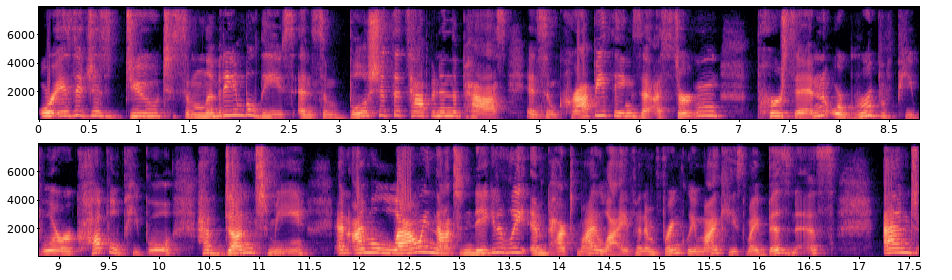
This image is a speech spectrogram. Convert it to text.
Or is it just due to some limiting beliefs and some bullshit that's happened in the past and some crappy things that a certain person or group of people or a couple people have done to me? And I'm allowing that to negatively impact my life and, in frankly, my case, my business. And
